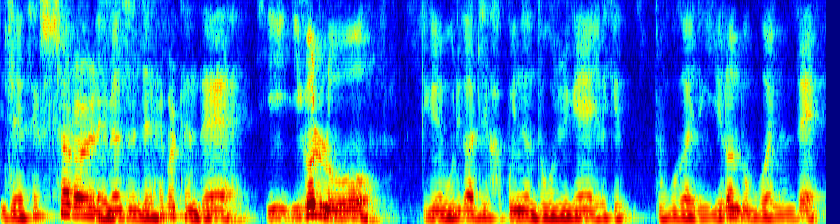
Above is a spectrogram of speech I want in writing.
이제 텍스처를 내면서 이제 해볼 텐데 이 이걸로 이게 우리가 지금 갖고 있는 도구 중에 이렇게 도구가 이런 도구가 있는데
